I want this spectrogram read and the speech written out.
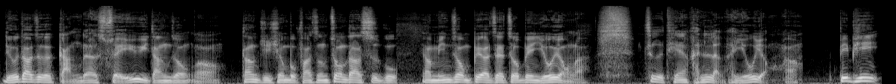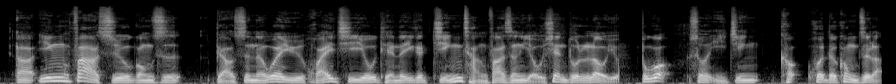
流到这个港的水域当中哦。当局宣布发生重大事故，让民众不要在周边游泳了。这个天很冷，还游泳啊？BP 啊，英发石油公司表示呢，位于怀奇油田的一个井场发生有限度的漏油。不过说已经控获得控制了，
